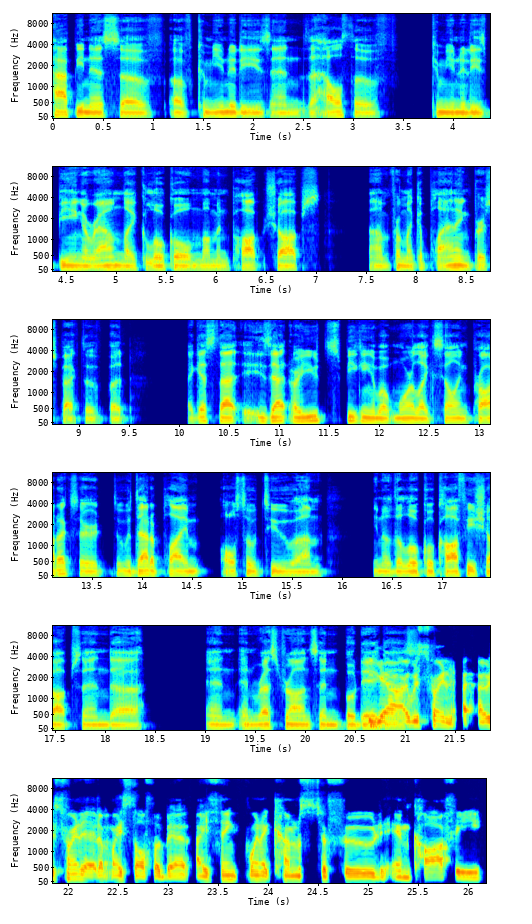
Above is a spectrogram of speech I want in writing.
happiness of of communities and the health of communities being around like local mom and pop shops um, from like a planning perspective. But I guess that is that. Are you speaking about more like selling products, or would that apply also to um, you know the local coffee shops and uh, and and restaurants and bodegas? Yeah, I was trying. I was trying to edit myself a bit. I think when it comes to food and coffee,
